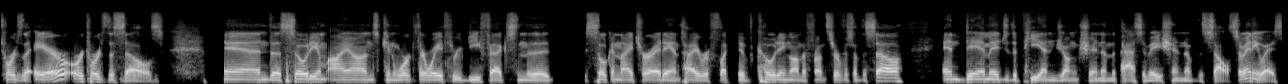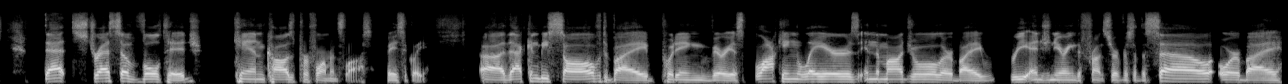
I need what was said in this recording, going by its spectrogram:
towards the air or towards the cells. And the sodium ions can work their way through defects in the silicon nitride anti reflective coating on the front surface of the cell and damage the PN junction and the passivation of the cell. So, anyways, that stress of voltage can cause performance loss, basically. Uh, that can be solved by putting various blocking layers in the module or by re engineering the front surface of the cell or by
